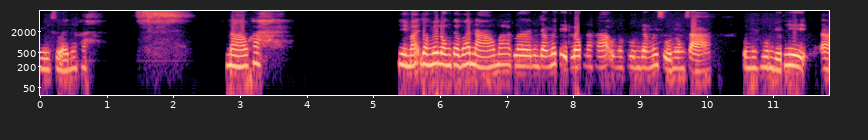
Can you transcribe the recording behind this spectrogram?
วิวสวยนะคะ หนาวค่ะหิมะยังไม่ลงแต่ว่าหนาวมากเลย มันยังไม่ติดลบนะคะ อุณหภูมิยังไม่ศูนย์องศา อุณหภูมิอยู่ที่อ่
